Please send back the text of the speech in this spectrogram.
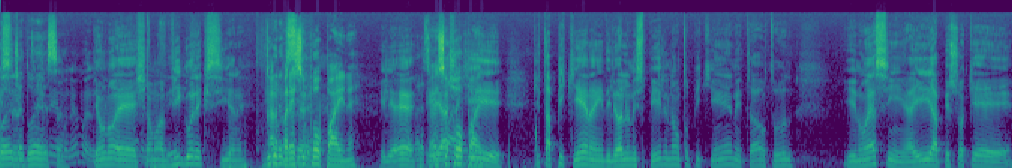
preocupante a né? doença. É mesmo, né, mano? Tem um, é, chama vigorexia, né? O cara Vigorexia. parece o Popeye, né? Ele é, Parece ele um acha que, que tá pequeno ainda. Ele olha no espelho, não, tô pequeno e tal, tudo. E não é assim. Aí a pessoa quer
